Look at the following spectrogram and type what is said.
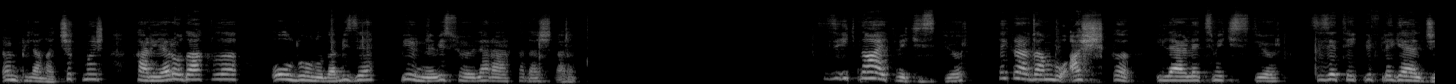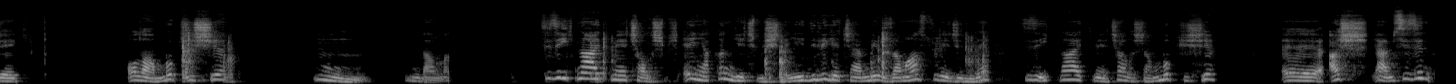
ön plana çıkmış. Kariyer odaklı olduğunu da bize bir nevi söyler arkadaşlarım. Sizi ikna etmek istiyor. Tekrardan bu aşkı ilerletmek istiyor. Size teklifle gelecek olan bu kişi hmm, şimdi anladık. Sizi ikna etmeye çalışmış. En yakın geçmişte, yedili geçen bir zaman sürecinde sizi ikna etmeye çalışan bu kişi e, aş yani sizin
